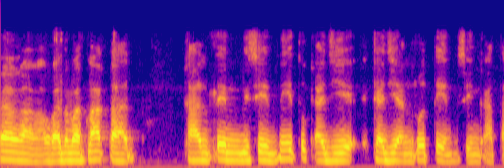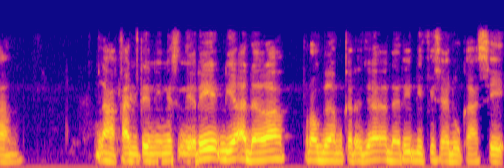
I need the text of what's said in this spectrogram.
Enggak, enggak, bukan tempat makan. Kantin di sini itu kaji, kajian rutin singkatan. Nah, kantin ini sendiri dia adalah program kerja dari divisi edukasi.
